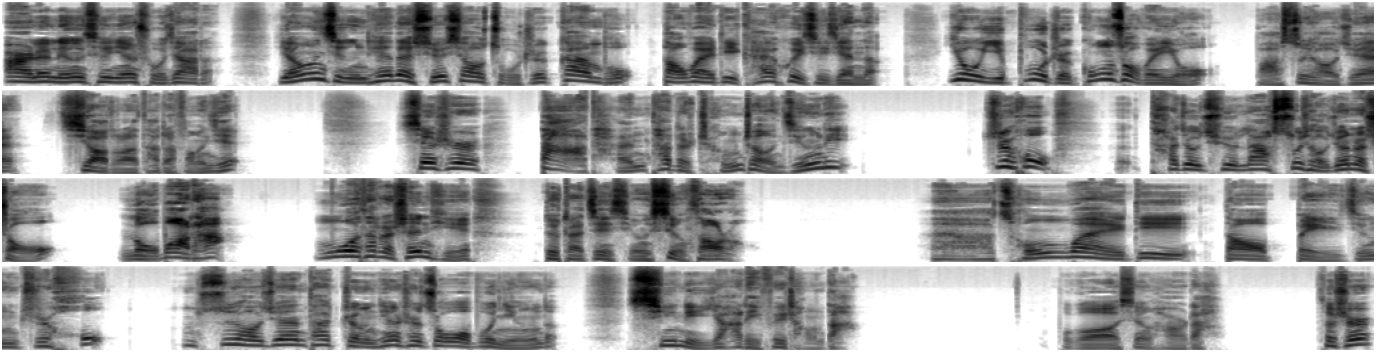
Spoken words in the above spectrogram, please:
二零零七年暑假的杨景天在学校组织干部到外地开会期间呢，又以布置工作为由，把苏小娟叫到了他的房间，先是大谈他的成长经历，之后他就去拉苏小娟的手，搂抱她，摸她的身体。对他进行性骚扰，哎呀，从外地到北京之后，苏小娟她整天是坐卧不宁的，心理压力非常大。不过幸好的，此时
